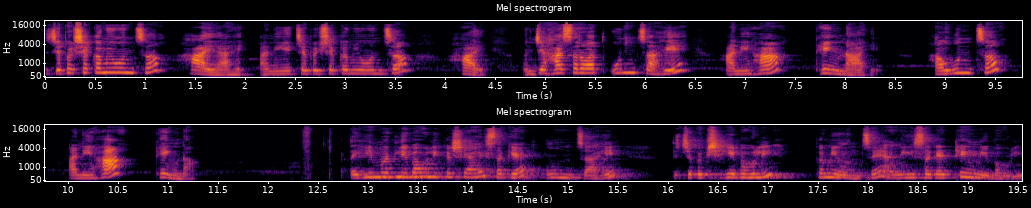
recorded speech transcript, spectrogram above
त्याच्यापेक्षा कमी उंच हाय आहे आणि याच्यापेक्षा कमी उंच हाय म्हणजे हा सर्वात उंच आहे आणि हा ठेंगणा आहे. हा उंच आणि हा ठेंगणा. आता ही मधली बाहुली कशी आहे? सगळ्यात उंच आहे. त्याच्यापेक्षा ही बाहुली कमी उंच आहे आणि ही सगळ्यात ठेंगणी बाहुली.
